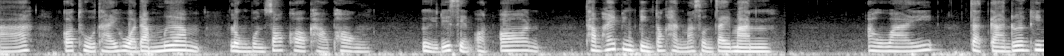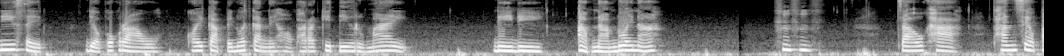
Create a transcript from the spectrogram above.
า ก็ถูถ่ายหัวดำเมื่อม ลงบนซอกคอขาวพอง เอ่ยด้วยเสียงออดอ้อนทำให้ปิงปิงต้องหันมาสนใจมัน เอาไว้ จัดการเรื่องที่นี่เสร็จ เดี๋ยวพวกเราค่อยกลับไปนวดกันในหอภารกิจดีหรือไม่ ดีดีอาบน้ำด้วยนะ เจ้าค่ะ ท่านเสี่ยวไป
